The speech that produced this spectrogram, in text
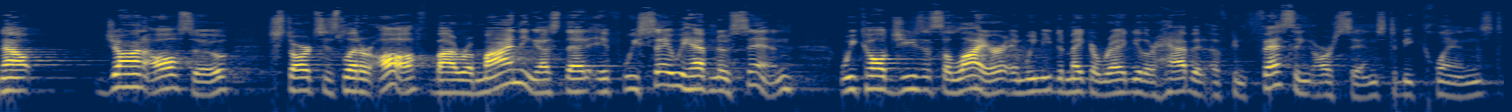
Now, John also starts his letter off by reminding us that if we say we have no sin, we call Jesus a liar, and we need to make a regular habit of confessing our sins to be cleansed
